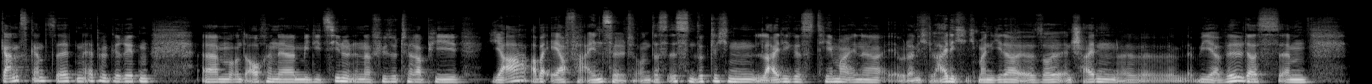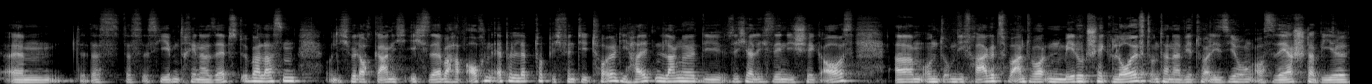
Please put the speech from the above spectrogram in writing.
ganz, ganz selten Apple-Geräten ähm, und auch in der Medizin und in der Physiotherapie ja, aber eher vereinzelt. Und das ist wirklich ein leidiges Thema in der, oder nicht leidig, ich meine, jeder äh, soll entscheiden, äh, wie er will. Das, ähm, ähm, das, das ist jedem Trainer selbst überlassen. Und ich will auch gar nicht, ich selber habe auch einen Apple-Laptop, ich finde die toll, die halten lange, die sicherlich sehen die schick aus. Ähm, und um die Frage zu beantworten, MedoCheck läuft unter einer Virtualisierung auch sehr stabil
